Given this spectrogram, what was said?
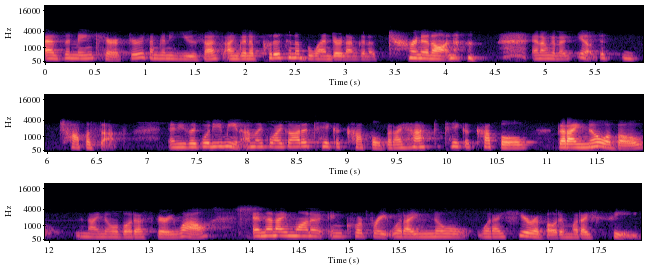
as the main characters. I'm going to use us. I'm going to put us in a blender and I'm going to turn it on. and I'm going to, you know, just chop us up. And he's like, what do you mean? I'm like, well, I got to take a couple, but I have to take a couple that I know about, and I know about us very well. And then I want to incorporate what I know, what I hear about, and what I see.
